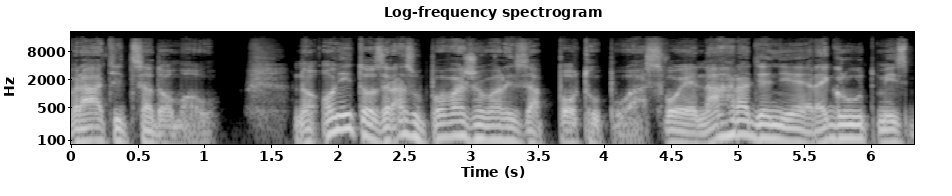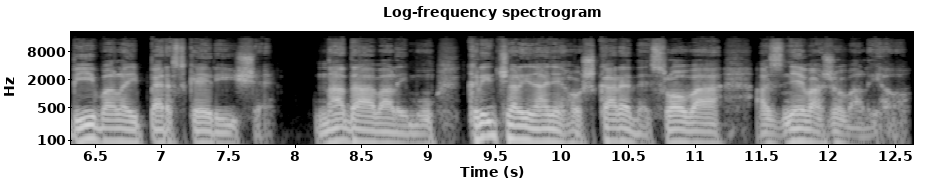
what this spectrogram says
vrátiť sa domov. No oni to zrazu považovali za potupu a svoje nahradenie regrútmi z bývalej Perskej ríše. Nadávali mu, kričali na neho škaredé slová a znevažovali ho.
